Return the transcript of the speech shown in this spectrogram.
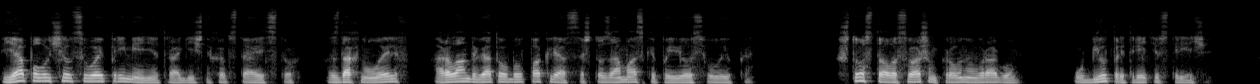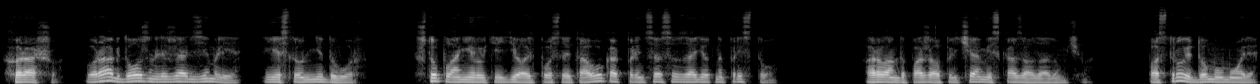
Я получил свой при менее трагичных обстоятельствах. Вздохнул эльф. Орландо готов был поклясться, что за маской появилась улыбка. Что стало с вашим кровным врагом? Убил при третьей встрече. Хорошо. Враг должен лежать в земле, если он не дворф. Что планируете делать после того, как принцесса зайдет на престол? Орландо пожал плечами и сказал задумчиво. Построю дом у моря.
